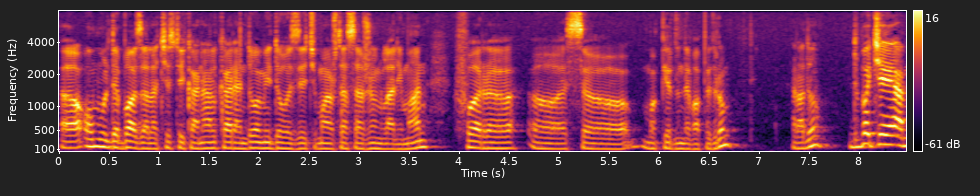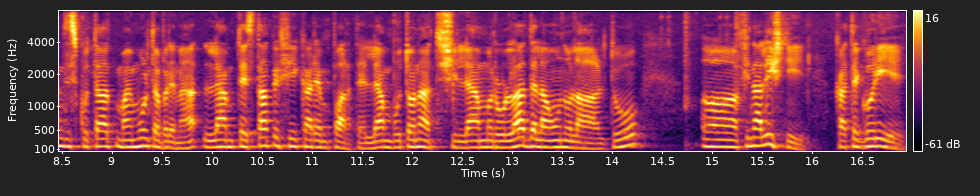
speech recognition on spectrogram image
uh, omul de bază al acestui canal care în 2020 m-a ajutat să ajung la liman fără uh, să mă pierd undeva pe drum. Radu? După ce am discutat mai multă vreme, le-am testat pe fiecare în parte, le-am butonat și le-am rulat de la unul la altul, uh, finaliștii categoriei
